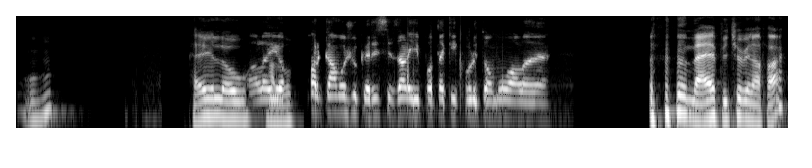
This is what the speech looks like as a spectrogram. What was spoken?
Mhm. Hello, Ale halo. jo, pár kámošů, kteří si vzali hypotéky kvůli tomu, ale ne, pičovina, fakt?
